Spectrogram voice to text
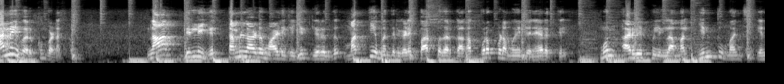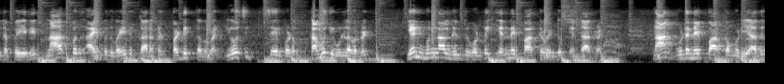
அனைவருக்கும் வணக்கம். நான் தில்லியில் தமிழ்நாடு மாளிகையில் இருந்து மத்திய மந்திரிகளை பார்ப்பதற்காக புறப்பட முயன்ற நேரத்தில் முன் அறிவிப்பு இல்லாமல் இந்து மஞ்ச் என்ற பெயரில் நாற்பது ஐம்பது வயதுக்காரர்கள் படித்தவர்கள் யோசித்து செயல்படும் தகுதி உள்ளவர்கள் என் முன்னால் நின்று கொண்டு என்னை பார்க்க வேண்டும் என்றார்கள். நான் உடனே பார்க்க முடியாது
